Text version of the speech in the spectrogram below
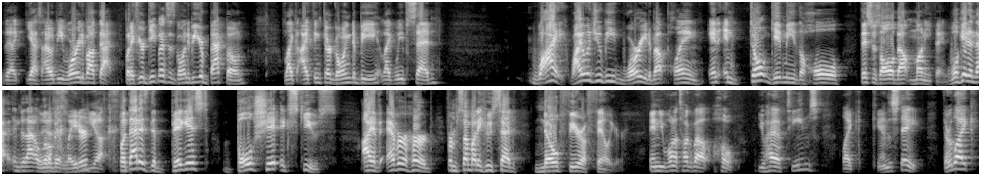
Like, yes, I would be worried about that. But if your defense is going to be your backbone, like I think they're going to be, like we've said, why? Why would you be worried about playing? And and don't give me the whole this is all about money thing. We'll get in that into that a little Ugh, bit later. yuck. But that is the biggest bullshit excuse I have ever heard from somebody who said no fear of failure. And you want to talk about hope. You have teams like Kansas State. They're like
